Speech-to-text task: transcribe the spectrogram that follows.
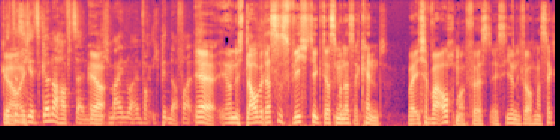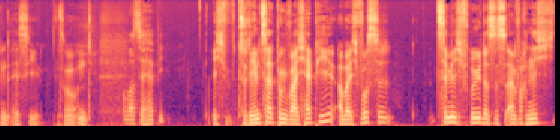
Genau, nicht, dass ich, ich- jetzt gönnerhaft sein will. Ja. Ich meine nur einfach, ich bin da falsch. Ja, und ich glaube, das ist wichtig, dass man das erkennt. Weil ich war auch mal First AC und ich war auch mal Second AC. So, und Und warst du happy? ich, zu dem Zeitpunkt war ich happy, aber ich wusste ziemlich früh, dass es einfach nicht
